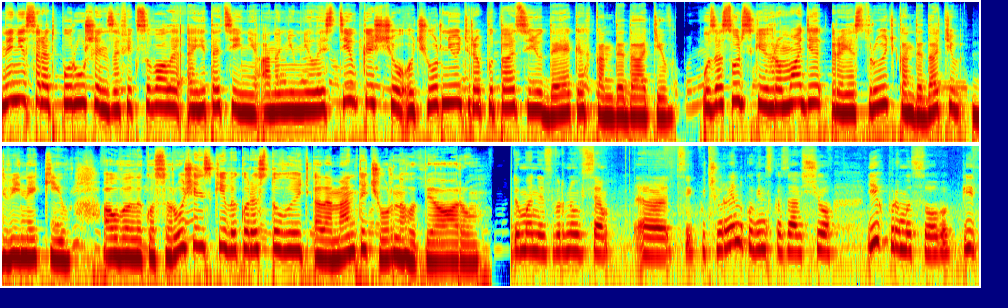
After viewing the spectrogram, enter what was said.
Нині серед порушень зафіксували агітаційні анонімні листівки, що очорнюють репутацію деяких кандидатів. У Засульській громаді реєструють кандидатів двійників, а у Великосорочинській використовують елементи чорного піару. До мене звернувся е, цей Кучеренко. Він сказав, що їх примусово під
